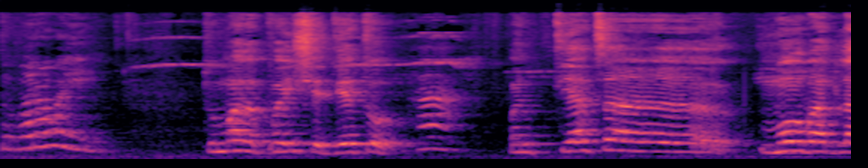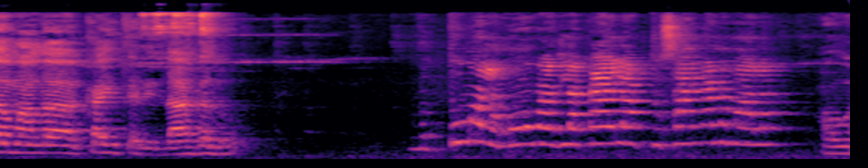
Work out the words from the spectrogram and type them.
तर बरं होईल. तुम्हाला पैसे देतो. हा. पण त्याचा मोबदला मला काहीतरी लागल हो. मग तुम्हाला मोबाईलला काय लागतो? सांगा ना मला. अहो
